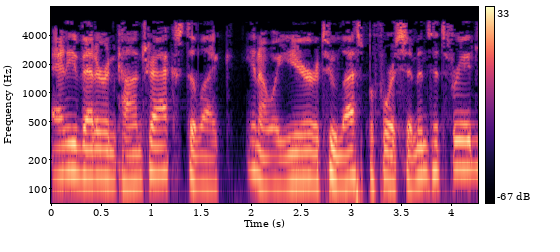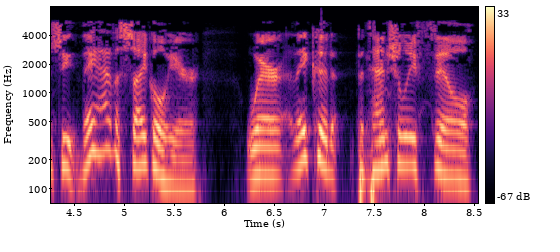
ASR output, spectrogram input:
any veteran contracts to like, you know, a year or two less before Simmons hits free agency, they have a cycle here where they could potentially fill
